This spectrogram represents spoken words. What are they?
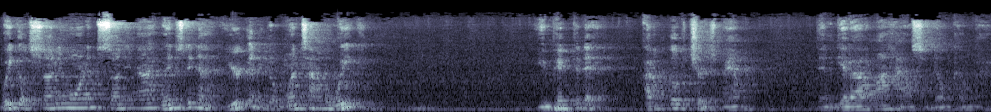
We go Sunday morning, Sunday night, Wednesday night. You're going to go one time a week. You pick the day. I don't go to church, ma'am. Then get out of my house and don't come back.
